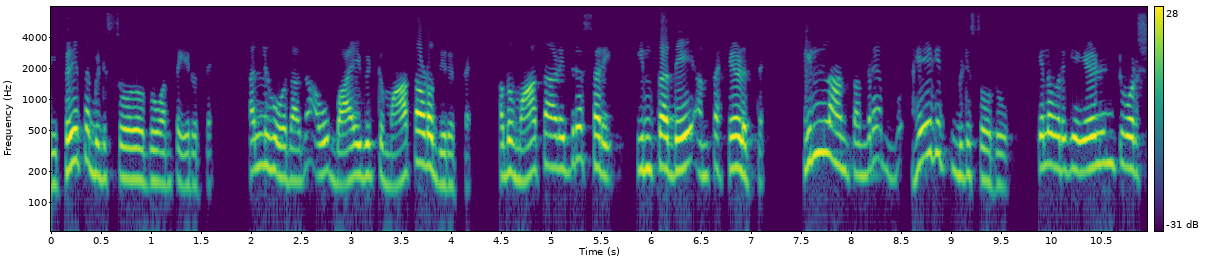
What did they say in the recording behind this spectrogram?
ಈ ಪ್ರೇತ ಬಿಡಿಸೋದು ಅಂತ ಇರುತ್ತೆ. ಅಲ್ಲಿ ಹೋದಾಗ ಅವು ಬಾಯಿ ಬಿಟ್ಟು ಮಾತಾಡೋದಿರುತ್ತೆ. ಅದು ಮಾತಾಡಿದ್ರೆ ಸರಿ ಇಂಥದೇ ಅಂತ ಹೇಳುತ್ತೆ. ಇಲ್ಲ ಅಂತಂದ್ರೆ ಹೇಗೆ ಬಿಡಿಸೋದು? ಕೆಲವರಿಗೆ ಏಳೆಂಟು ವರ್ಷ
